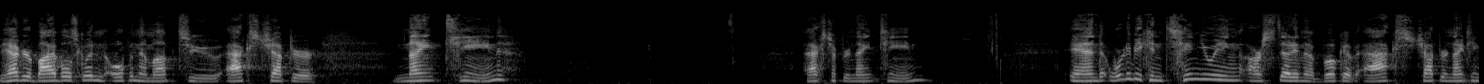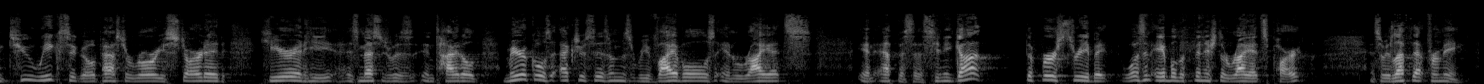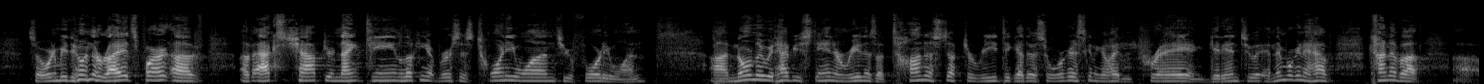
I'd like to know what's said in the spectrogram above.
If you have your Bibles, go ahead and open them up to Acts chapter 19. Acts chapter 19. And we're going to be continuing our study in the book of Acts, chapter 19. Two weeks ago, Pastor Rory started here, and he, his message was entitled Miracles, Exorcisms, Revivals, and Riots in Ephesus. And he got the first three, but wasn't able to finish the riots part. And so he left that for me. So we're going to be doing the riots part of, of Acts chapter 19, looking at verses 21 through 41. Uh, normally we'd have you stand and read. There's a ton of stuff to read together, so we're just going to go ahead and pray and get into it. And then we're going to have kind of a,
